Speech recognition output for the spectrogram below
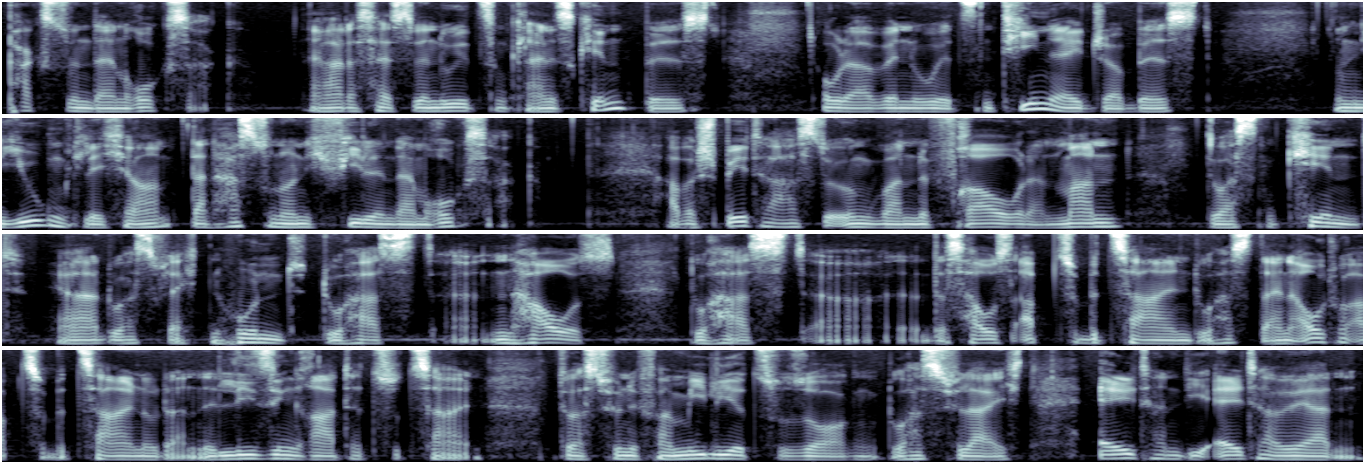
packst du in deinen Rucksack. Ja, das heißt, wenn du jetzt ein kleines Kind bist oder wenn du jetzt ein Teenager bist, ein Jugendlicher, dann hast du noch nicht viel in deinem Rucksack. Aber später hast du irgendwann eine Frau oder einen Mann, du hast ein Kind, ja, du hast vielleicht einen Hund, du hast äh, ein Haus, du hast äh, das Haus abzubezahlen, du hast dein Auto abzubezahlen oder eine Leasingrate zu zahlen, du hast für eine Familie zu sorgen, du hast vielleicht Eltern, die älter werden,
